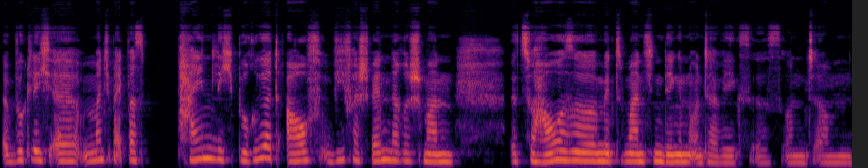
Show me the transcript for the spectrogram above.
äh, wirklich äh, manchmal etwas peinlich berührt auf, wie verschwenderisch man äh, zu Hause mit manchen Dingen unterwegs ist. Und ähm,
